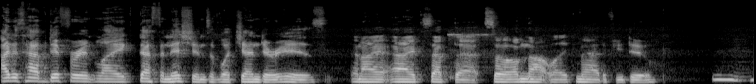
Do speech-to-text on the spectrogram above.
I just have different like definitions of what gender is, and I I accept that. So I'm not like mad if you do. Mm-hmm.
